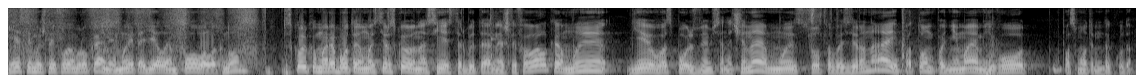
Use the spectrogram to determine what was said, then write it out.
если мы шлифуем руками, мы это делаем по волокну. Поскольку мы работаем в мастерской, у нас есть орбитальная шлифовалка, мы ею воспользуемся. Начинаем мы с сотого зерна и потом поднимаем его, ну, посмотрим докуда.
